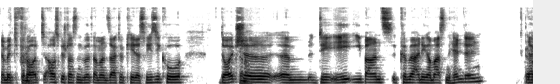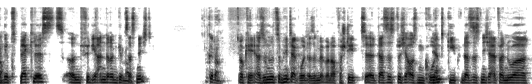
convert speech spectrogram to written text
damit genau. Fraud genau. ausgeschlossen wird, wenn man sagt, okay, das Risiko deutsche genau. ähm, DE-IBANs können wir einigermaßen handeln. Genau. Da gibt es Blacklists und für die anderen gibt es genau. das nicht? Genau. Okay, also nur zum Hintergrund, also damit man auch versteht, äh, dass es durchaus einen Grund ja. gibt und dass es nicht einfach nur,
